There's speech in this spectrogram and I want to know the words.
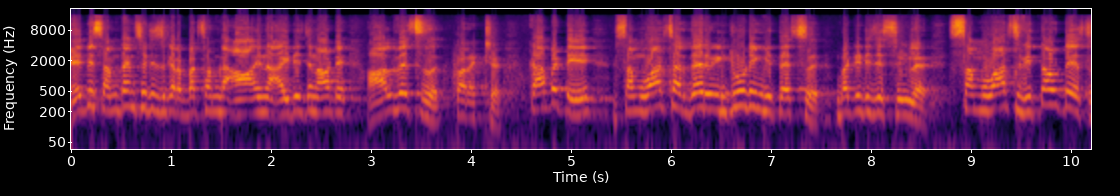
maybe sometimes it is correct but some in it is not always correct కాబట్టి some words are there including with S but it is a singular some words without S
